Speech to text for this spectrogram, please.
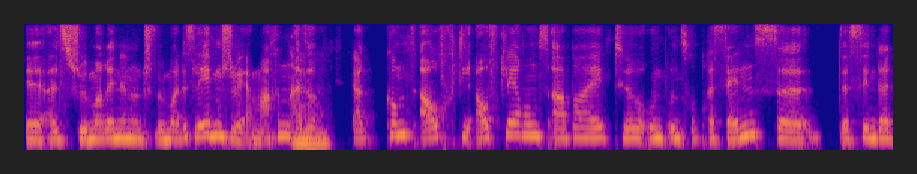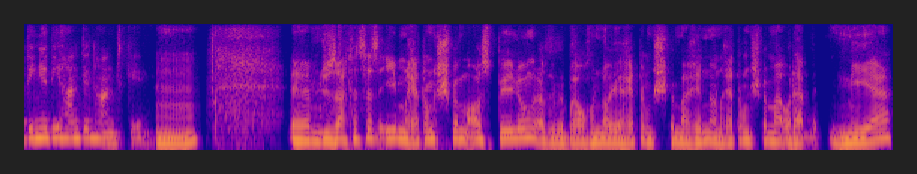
äh, als Schwimmerinnen und Schwimmer das Leben schwer machen. Also mhm. da kommt auch die Aufklärungsarbeit äh, und unsere Präsenz, äh, das sind da Dinge, die Hand in Hand gehen. Mhm. Ähm, du sagtest das eben, Rettungsschwimmausbildung. Also wir brauchen neue Rettungsschwimmerinnen und Rettungsschwimmer oder mehr.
